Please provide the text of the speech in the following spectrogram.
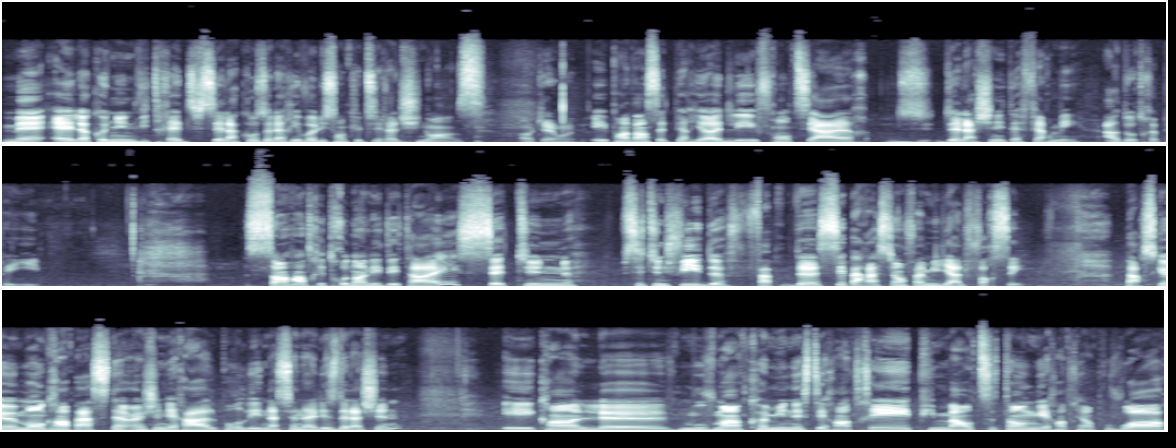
mais elle a connu une vie très difficile à cause de la révolution culturelle chinoise. OK, ouais. Et pendant cette période, les frontières du- de la Chine étaient fermées à d'autres pays. Sans rentrer trop dans les détails, c'est une, c'est une fille de séparation familiale forcée parce que mon grand-père, c'était un général pour les nationalistes de la Chine. Et quand le mouvement communiste est rentré, puis Mao Zedong est rentré en pouvoir,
